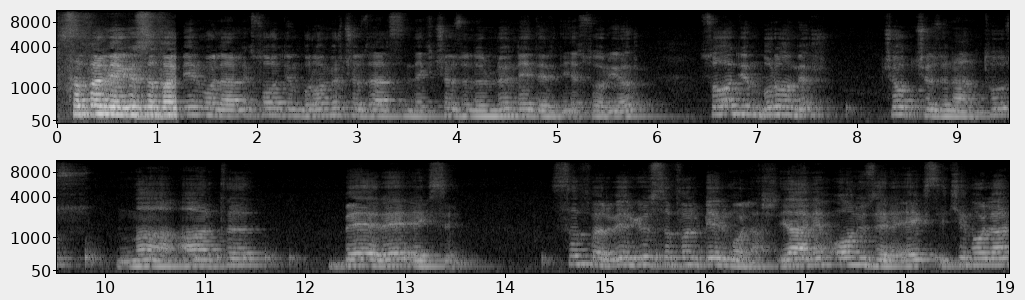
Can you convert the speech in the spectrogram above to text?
0,01 molarlık sodyum bromür çözeltisindeki çözünürlüğü nedir diye soruyor. Sodyum bromür çok çözünen tuz Na artı Br eksi 0,01 molar. Yani 10 üzeri eksi 2 molar,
